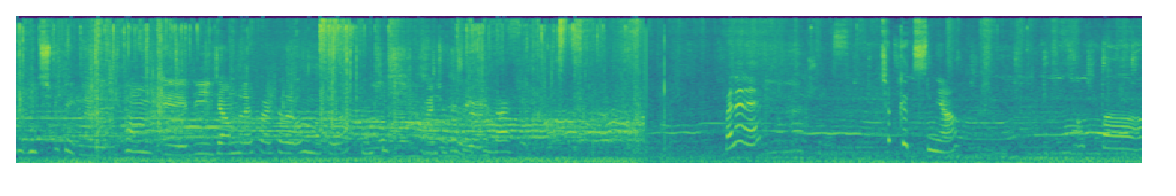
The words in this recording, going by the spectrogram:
çok müthiş bir teknoloji. Tamam e, bir canlı rehber kadar olmasa da müthiş. Ben çok. Teşekkürler. Bana ne? Çok kötüsün ya. Hoppa.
